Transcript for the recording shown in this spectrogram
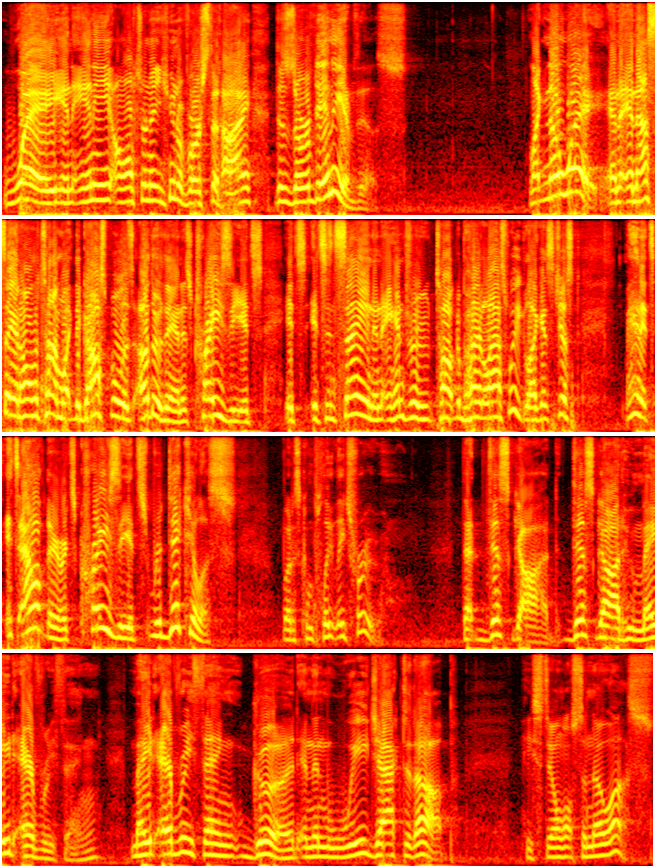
way in any alternate universe that I deserved any of this. Like, no way. And, and I say it all the time. Like, the gospel is other than. It's crazy. It's, it's, it's insane. And Andrew talked about it last week. Like, it's just, man, it's, it's out there. It's crazy. It's ridiculous. But it's completely true. That this God, this God who made everything, made everything good, and then we jacked it up, he still wants to know us,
